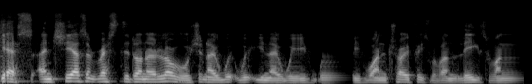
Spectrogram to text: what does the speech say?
Yes, and she hasn't rested on her laurels. You know, we, we, you know, we've we've won trophies, we've won leagues, we've won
